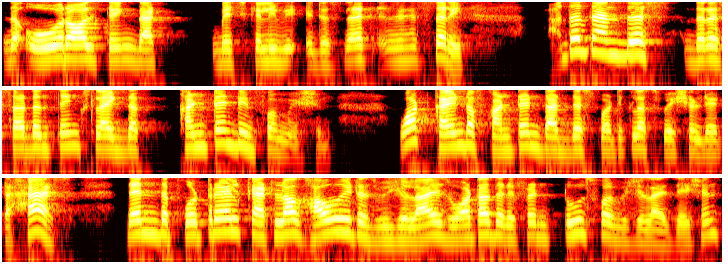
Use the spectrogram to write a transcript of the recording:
the overall thing that basically we, it is necessary. Other than this, there are certain things like the content information. What kind of content that this particular spatial data has? Then the portrayal catalog, how it is visualized, what are the different tools for visualization,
